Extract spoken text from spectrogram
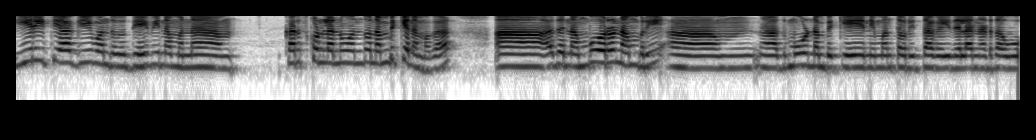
ಈ ರೀತಿಯಾಗಿ ಒಂದು ದೇವಿ ನಮ್ಮನ್ನು ಕರೆಸ್ಕೊಂಡ್ಲನ್ನೋ ಒಂದು ನಂಬಿಕೆ ನಮಗೆ. ಅದು ನಂಬೋರು. ನಂಬ್ರಿ ಅದು ಮೂಢನಂಬಿಕೆ, ನಿಮ್ಮಂಥವ್ರು ಇದ್ದಾಗ ಇದೆಲ್ಲ ನಡೆದವು,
